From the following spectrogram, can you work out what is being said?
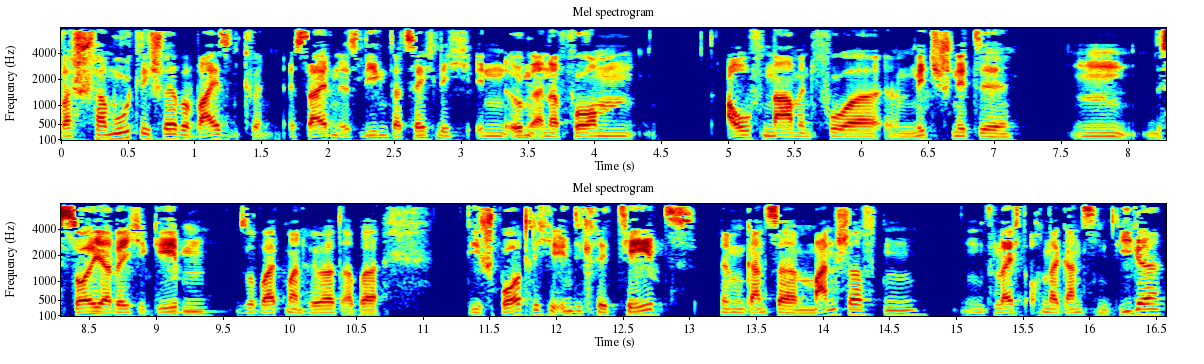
was vermutlich schwer beweisen können. Es sei denn, es liegen tatsächlich in irgendeiner Form Aufnahmen vor, äh, Mitschnitte, es soll ja welche geben, soweit man hört, aber die sportliche Integrität ganzer Mannschaften, hm, vielleicht auch in der ganzen Liga,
